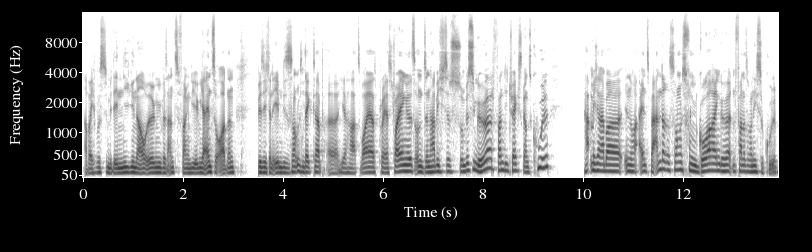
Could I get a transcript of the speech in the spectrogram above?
Aber ich wusste mit denen nie genau irgendwie was anzufangen, die irgendwie einzuordnen. Bis ich dann eben diese Songs entdeckt habe. Äh, hier Hearts Wires, Prayers Triangles. Und dann habe ich das so ein bisschen gehört, fand die Tracks ganz cool hab mich dann aber in noch ein, zwei andere Songs von Gore reingehört und fand das aber nicht so cool.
